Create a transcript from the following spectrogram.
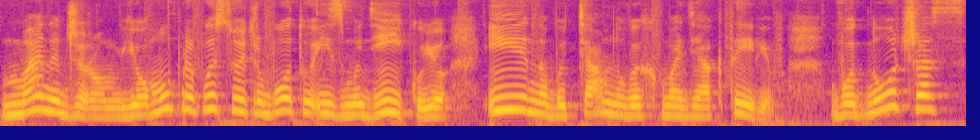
менеджером. Йому приписують роботу із медійкою і набиттям нових медіаактивів. Водночас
